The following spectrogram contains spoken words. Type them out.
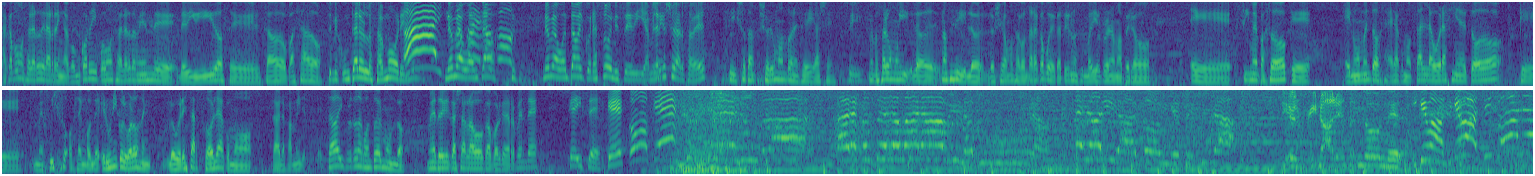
acá podemos hablar de la renga Concordia y podemos hablar también de, de Divididos el sábado pasado. Se me juntaron los amores. ¿no? ¡Ay, qué no me aguantaba. No me aguantaba el corazón ese día. Me largué a llorar, ¿sabes? Sí, yo lloré un montón ese día ayer. Sí. Me pasó algo muy. lo- no sé si lo, lo llegamos a contar acá porque Catrina nos invadió el programa, pero eh, sí me pasó que en un momento, o sea, era como tal la vorágine de todo que me fui. so- o sea, encontré el único lugar donde logré estar sola, como estaba la familia. Estaba disfrutando con todo el mundo. Me voy a tener que callar la boca porque de repente. ¿Qué dice? ¿Qué? ¿Cómo qué? Ahora consuelo para abrir la cura. Se lo haría con que se cura. Si el final es en donde. ¿Y qué más? ¿Y qué más, chicos?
